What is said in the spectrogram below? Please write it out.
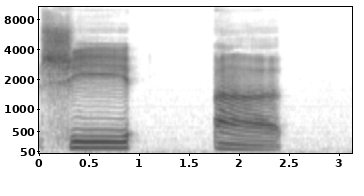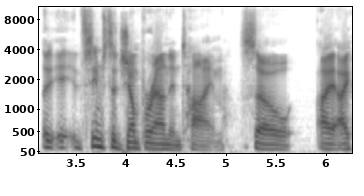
she uh it, it seems to jump around in time so I, I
